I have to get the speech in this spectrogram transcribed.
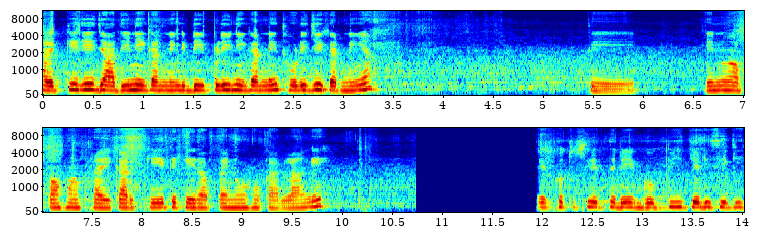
ਹਲਕੀ ਜੀ ਜ਼ਿਆਦੀ ਨਹੀਂ ਕਰਨੀ ਡੀਪਲੀ ਨਹੀਂ ਕਰਨੀ ਥੋੜੀ ਜੀ ਕਰਨੀ ਆ। ਤੇ ਇਹਨੂੰ ਆਪਾਂ ਹੁਣ ਫਰਾਈ ਕਰਕੇ ਤੇ ਫਿਰ ਆਪਾਂ ਇਹਨੂੰ ਉਹ ਕਰ ਲਾਂਗੇ। ਦੇਖੋ ਤੁਸੀਂ ਇੱਧਰ ਇਹ ਗੋਭੀ ਜਿਹੜੀ ਸੀਗੀ,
